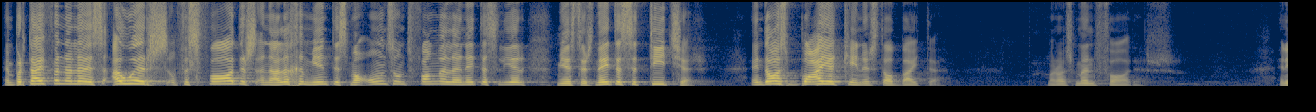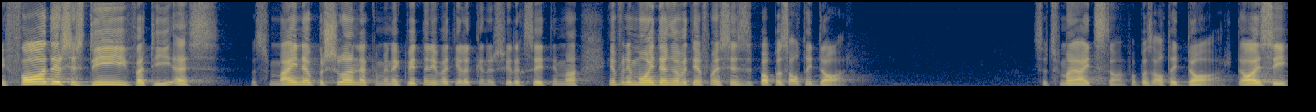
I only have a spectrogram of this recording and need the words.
En party van hulle is ouers of is vaders in hulle gemeentes, maar ons ontvang hulle net as leermeesters, net as 'n teacher. En daar's baie kennis daar buite. Maar daar's min vaders. En die vaders is die wat hier is. Dit is vir my nou persoonlik. Ek meen ek weet nou nie wat julle kinders vir julle gesê het nie, maar een van die mooi dinge wat een van my sê is pappa is altyd daar. So dit vir my uitstaan. Pappa is altyd daar. Daai is die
